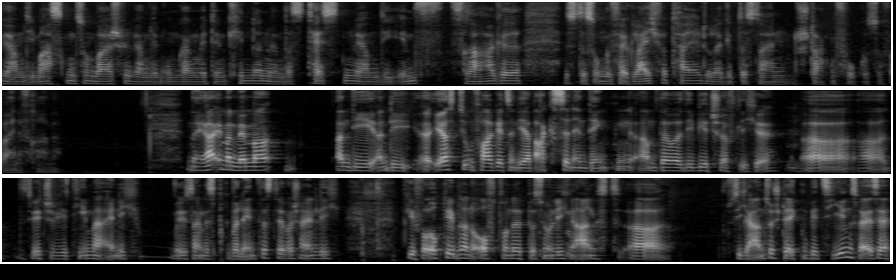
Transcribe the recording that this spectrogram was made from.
Wir haben die Masken zum Beispiel, wir haben den Umgang mit den Kindern, wir haben das Testen, wir haben die Impffrage. Ist das ungefähr gleich verteilt oder gibt es da einen starken Fokus auf eine Frage? Naja, ich meine, wenn man an die, an die erste Umfrage jetzt an die Erwachsenen denken, ähm, da war die wirtschaftliche, mhm. äh, äh, das wirtschaftliche Thema eigentlich, würde ich sagen, das prävalenteste wahrscheinlich, gefolgt eben dann oft von der persönlichen Angst, äh, sich anzustecken, beziehungsweise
